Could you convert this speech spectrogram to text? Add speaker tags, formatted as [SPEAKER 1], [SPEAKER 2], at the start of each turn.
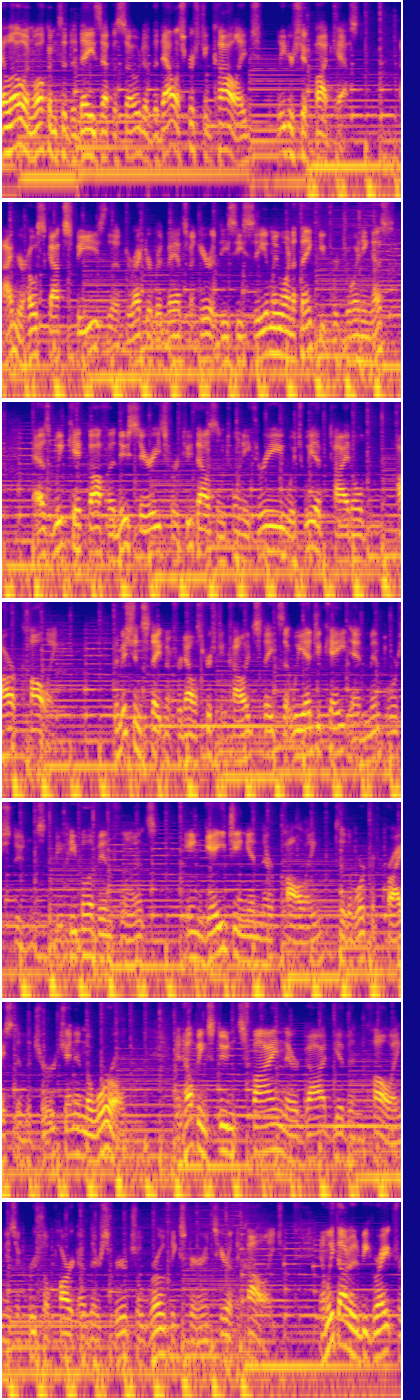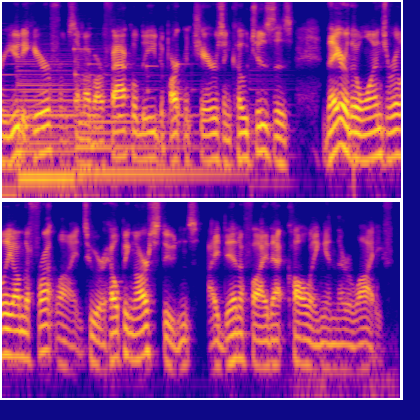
[SPEAKER 1] Hello, and welcome to today's episode of the Dallas Christian College Leadership Podcast. I'm your host, Scott Spees, the Director of Advancement here at DCC, and we want to thank you for joining us as we kick off a new series for 2023, which we have titled Our Calling. The mission statement for Dallas Christian College states that we educate and mentor students to be people of influence, engaging in their calling to the work of Christ in the church and in the world and helping students find their God given calling is a crucial part of their spiritual growth experience here at the college. And we thought it would be great for you to hear from some of our faculty, department chairs, and coaches, as they are the ones really on the front lines who are helping our students identify that calling in their life.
